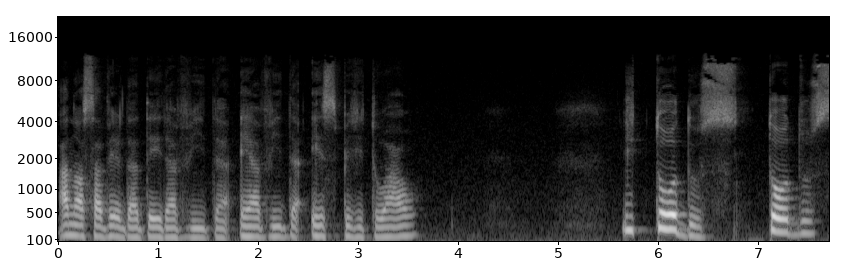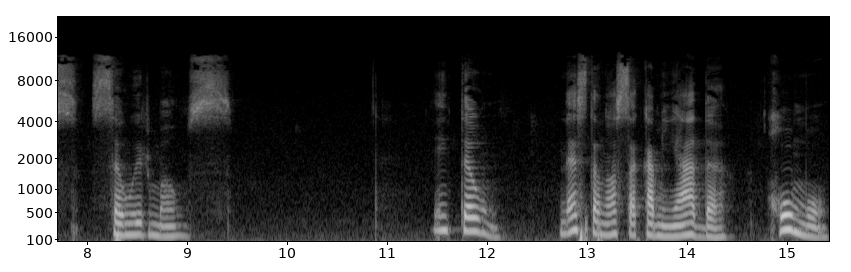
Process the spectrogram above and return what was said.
a nossa verdadeira vida é a vida espiritual. E todos, todos são irmãos. Então, nesta nossa caminhada rumo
